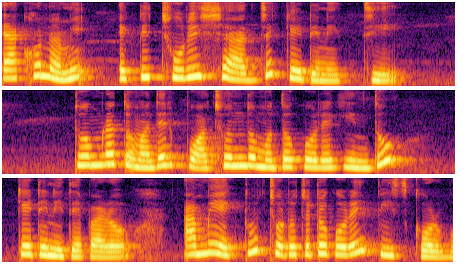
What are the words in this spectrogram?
এখন আমি একটি ছুরির সাহায্যে কেটে নিচ্ছি। তোমরা তোমাদের পছন্দ মতো করে কিন্তু কেটে নিতে পারো। আমি একটু ছোট ছোট করেই পিস করব।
